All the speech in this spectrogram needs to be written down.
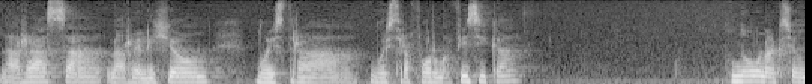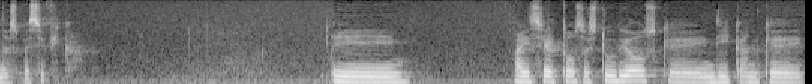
la raza, la religión, nuestra, nuestra forma física, no una acción específica. Y hay ciertos estudios que indican que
